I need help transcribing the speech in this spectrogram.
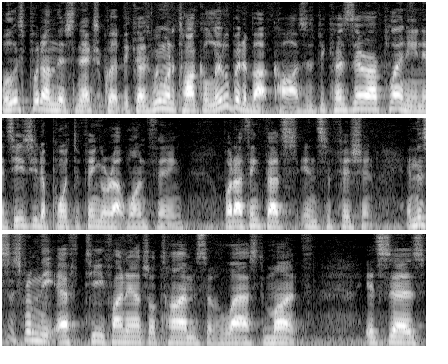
Well, let's put on this next clip because we want to talk a little bit about causes because there are plenty, and it's easy to point the finger at one thing, but I think that's insufficient. And this is from the FT Financial Times of last month. It says,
